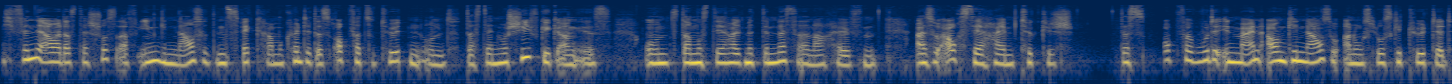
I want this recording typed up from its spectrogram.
Ich finde aber, dass der Schuss auf ihn genauso den Zweck haben könnte, das Opfer zu töten und dass der nur schief gegangen ist. Und da musste er halt mit dem Messer nachhelfen. Also auch sehr heimtückisch. Das Opfer wurde in meinen Augen genauso ahnungslos getötet.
